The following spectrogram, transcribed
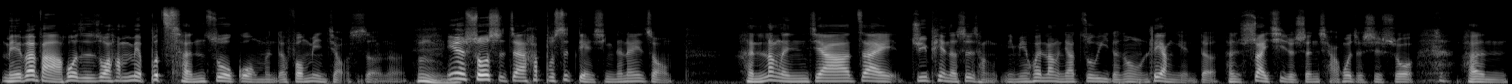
没办法，或者是说他没有不曾做过我们的封面角色呢？嗯，因为说实在，他不是典型的那一种。很让人家在 G 片的市场里面会让人家注意的那种亮眼的、很帅气的身材，或者是说很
